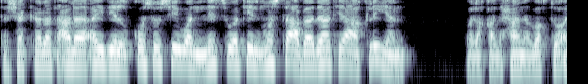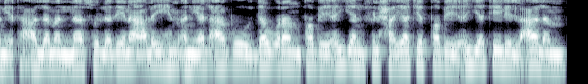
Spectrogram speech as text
تشكلت على أيدي القسس والنسوة المستعبدات عقليًا، ولقد حان وقت أن يتعلم الناس الذين عليهم أن يلعبوا دورا طبيعيا في الحياة الطبيعية للعالم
